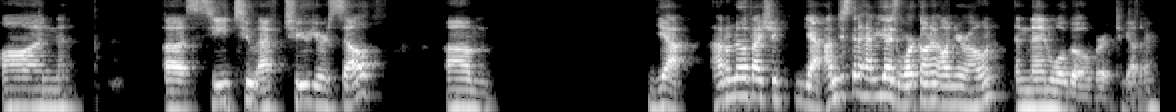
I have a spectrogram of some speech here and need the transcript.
on uh, C2F2 yourself? Um, yeah, I don't know if I should, yeah, I'm just gonna have you guys work on it on your own and then we'll go over it together.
